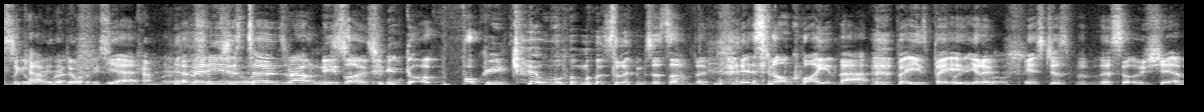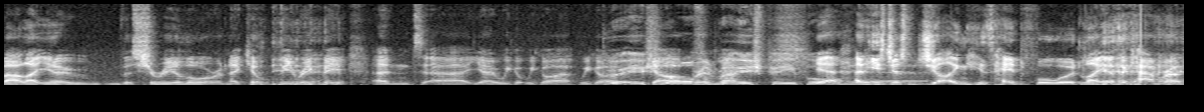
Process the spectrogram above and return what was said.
facing the away, camera. they don't want to be seen yeah. on camera. And then he Facing just away. turns around and he's like, Sensible. "You gotta fucking kill Muslims or something." It's not quite that, but he's but it, Pretty you know close. it's just the, the sort of shit about like you know the Sharia law and they killed Lee Rigby and uh, yeah we got we got we got British law for. British people. Yeah, and he's just Yeah. jutting his head forward like at the camera,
